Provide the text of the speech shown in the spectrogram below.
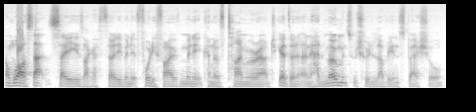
And whilst that, say, is like a 30 minute, 45 minute kind of time we were out together and had moments which were really lovely and special,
